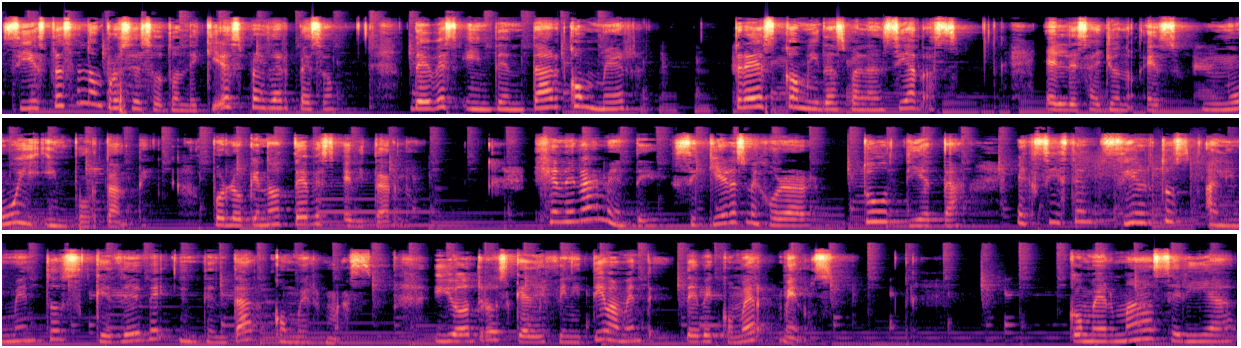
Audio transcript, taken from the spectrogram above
Si estás en un proceso donde quieres perder peso, debes intentar comer tres comidas balanceadas. El desayuno es muy importante, por lo que no debes evitarlo. Generalmente, si quieres mejorar tu dieta, existen ciertos alimentos que debe intentar comer más y otros que definitivamente debe comer menos. Comer más sería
